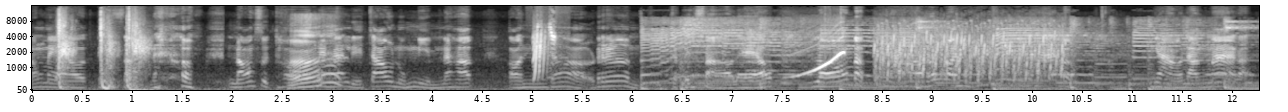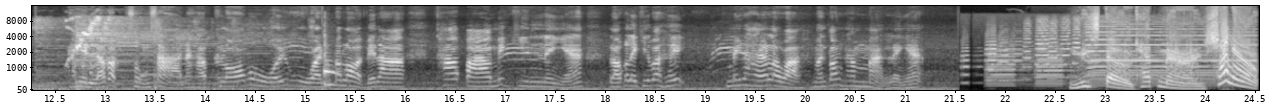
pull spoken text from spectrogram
น้องแมวติดสัตว์นะครับ น้องสุดท้องนะฮะหรือเจ้าหนุ่มหนิมนะครับ ตอนนี้ก็เริ่มจะเป็นสาวแล้วร้องแบบเหงาทั้งวันทั้งคืนนะฮะแบบเหงาดังมากอะเห็นแล้วแบบสงสารนะครับร้องโหยหวนตลอดเวลาข้าวปลาไม่กินอะไรอย่างเงี้ย เราก็เลยคิดว่าเฮ้ยไม่ได้แล้วเราอะ มันต้องทำหมันอะไรเงี้ย Mr. Catman Channel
